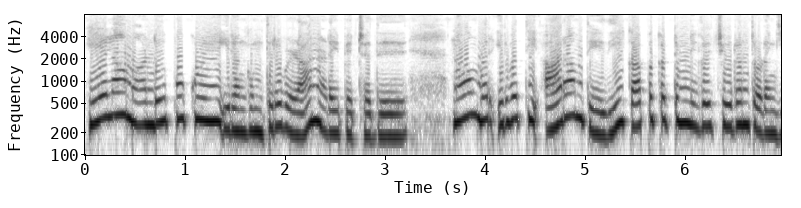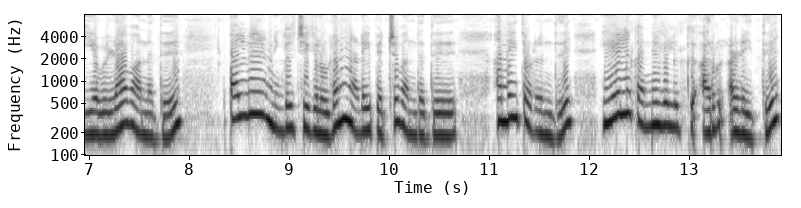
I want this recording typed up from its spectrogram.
ஏழாம் ஆண்டு பூக்குழி இறங்கும் திருவிழா நடைபெற்றது. நவம்பர் இருபத்தி ஆறாம் தேதி காப்புக்கட்டும் நிகழ்ச்சியுடன் தொடங்கிய விழாவானது பல்வேறு நிகழ்ச்சிகளுடன் நடைபெற்று வந்தது. அதைத் தொடர்ந்து ஏழு கன்னிகளுக்கு அருள் அழைத்து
